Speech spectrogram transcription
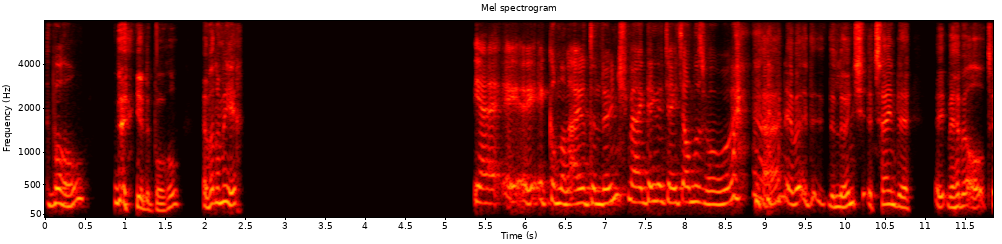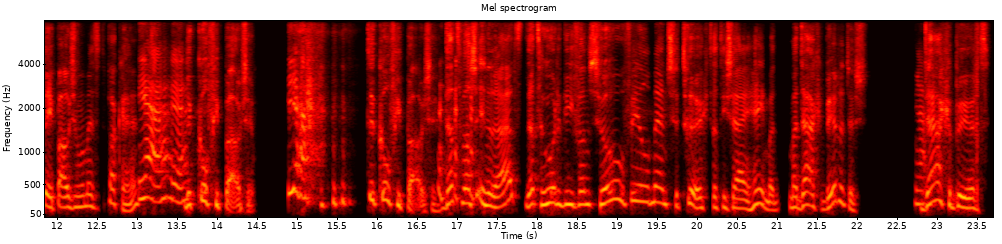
De borrel. De, ja, de borrel. En wat nog meer? Ja, ik, ik, kom dan uit op de lunch, maar ik denk dat jij iets anders wil horen. Ja, nee, de, de lunch, het zijn de... We hebben al twee pauzemomenten te pakken, hè? Ja, ja. De koffiepauze. Ja. De koffiepauze. Dat was inderdaad, dat hoorde die van zoveel mensen terug, dat die zei, hé, hey, maar, maar daar gebeurt het dus. Ja. Daar gebeurt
